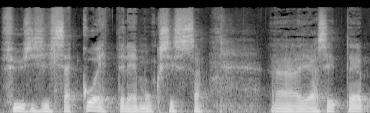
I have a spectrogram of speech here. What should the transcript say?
fyysisissä koettelemuksissa. Ja sitten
